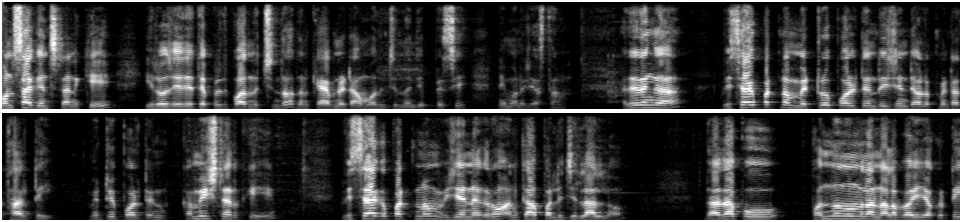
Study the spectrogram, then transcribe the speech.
కొనసాగించడానికి ఈరోజు ఏదైతే ప్రతిపాదన వచ్చిందో దాన్ని కేబినెట్ ఆమోదించిందని చెప్పేసి నేను మనం చేస్తాను. అదేవిధంగా Visakhapatnam metropolitan region development authority metropolitan కమిషనర్కి విశాఖపట్నం విజయనగరం అనకాపల్లి జిల్లాల్లో దాదాపు పంతొమ్మిది వందల నలభై ఒకటి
